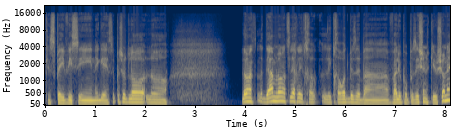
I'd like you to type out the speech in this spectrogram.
כספי VC נגייס זה פשוט לא לא. לא גם לא נצליח להתח... להתחרות בזה ב-value proposition כי הוא שונה.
